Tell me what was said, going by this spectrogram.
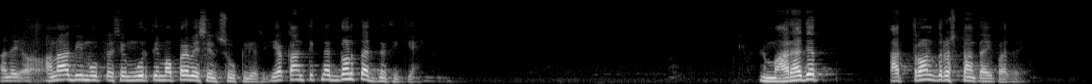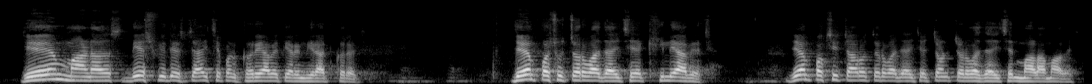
અને અનાદિમુક્ત છે મૂર્તિમાં પ્રવેશીને સુખ લે છે. એકાંતિકને ગણતા જ નથી ક્યાંય. મહારાજે આ ત્રણ દ્રષ્ટાંત આપ્યા છે. જેમ માણસ દેશ વિદેશ જાય છે પણ ઘરે આવે ત્યારે નિરાશ કરે છે. જેમ પશુ ચરવા જાય છે, ખીલે આવે છે. જેમ પક્ષી ચારો ચરવા જાય છે, ચણ ચડવા જાય છે, માળામાં આવે છે.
